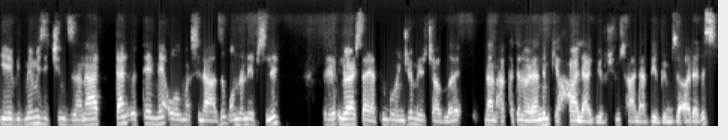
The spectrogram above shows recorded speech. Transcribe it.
diyebilmemiz için zanaatten öte ne olması lazım onların hepsini e, üniversite hayatım boyunca Meriç abladan hakikaten öğrendim ki hala görüşürüz, hala birbirimizi ararız.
